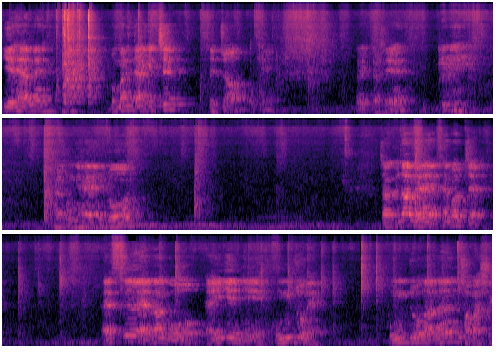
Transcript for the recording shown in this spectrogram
이해해 안 해? 뭔 말인지 알겠지? 됐죠? 오케이 여기까지 잘 정리해 이론 자그 다음에 세 번째 SN하고 AN이 공존해. 공존하는 점화식.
